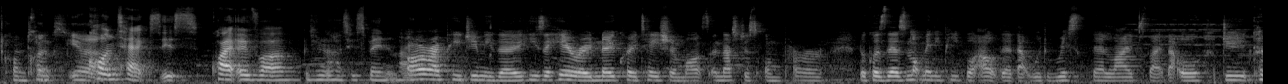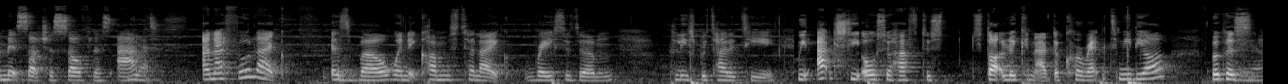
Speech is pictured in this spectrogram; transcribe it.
Con- context. yeah. context it's quite over i don't know how to explain it like R.I.P. Jimmy though, he's a hero, no quotation marks, and that's just on par. Because there's not many people out there that would risk their lives like that or do commit such a selfless act. Yes. And I feel like as well when it comes to like racism, police brutality, we actually also have to start looking at the correct media because Yeah.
